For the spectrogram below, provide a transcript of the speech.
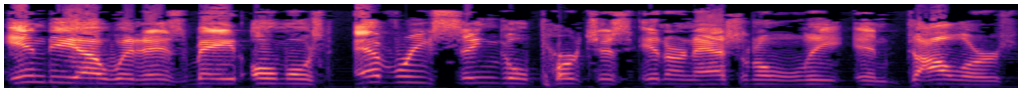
India, which has made almost every single purchase internationally in dollars,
